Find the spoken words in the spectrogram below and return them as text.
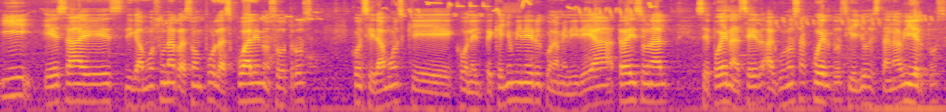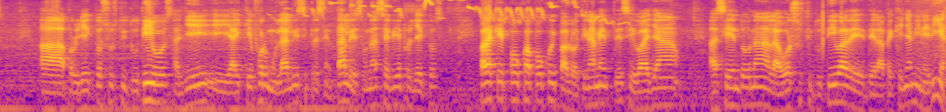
y esa es, digamos, una razón por las cuales nosotros consideramos que con el pequeño minero y con la minería tradicional se pueden hacer algunos acuerdos y ellos están abiertos a proyectos sustitutivos allí y hay que formularles y presentarles una serie de proyectos para que poco a poco y paulatinamente se vaya haciendo una labor sustitutiva de, de la pequeña minería.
